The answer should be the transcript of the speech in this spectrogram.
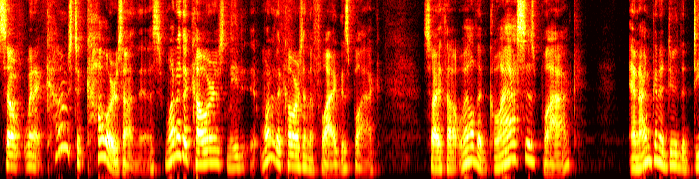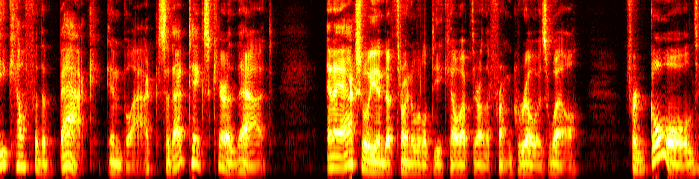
So when it comes to colors on this, one of the colors need one of the colors in the flag is black. So I thought, well, the glass is black, and I'm going to do the decal for the back in black. So that takes care of that. And I actually end up throwing a little decal up there on the front grill as well. For gold,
